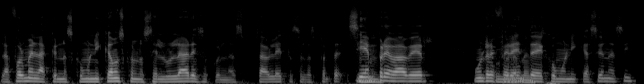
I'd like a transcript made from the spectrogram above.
la forma en la que nos comunicamos con los celulares o con las tabletas o las pantallas. Siempre va a haber un referente de comunicación así.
